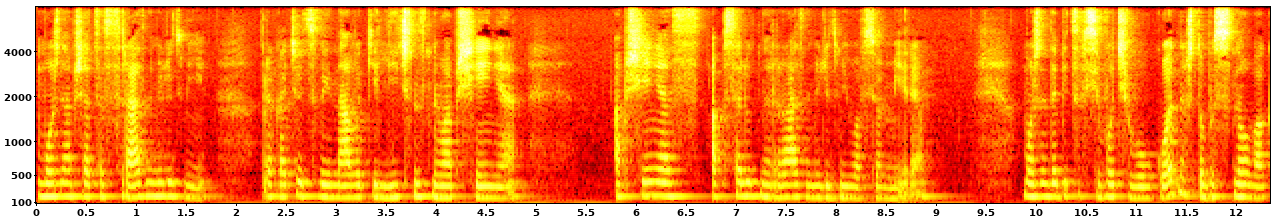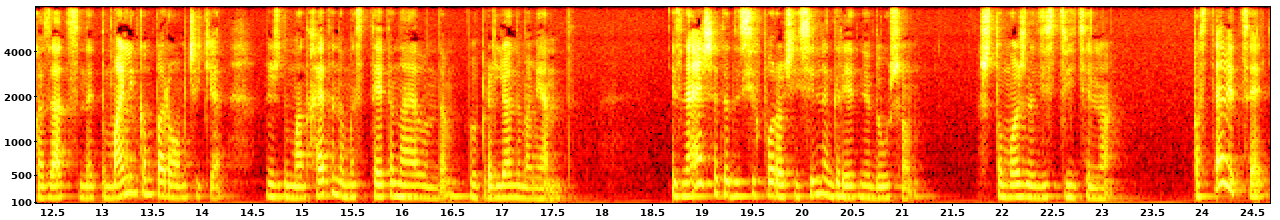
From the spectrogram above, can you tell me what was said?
Можно общаться с разными людьми прокачивать свои навыки личностного общения, общения с абсолютно разными людьми во всем мире. Можно добиться всего чего угодно, чтобы снова оказаться на этом маленьком паромчике между Манхэттеном и Стейтен-Айлендом в определенный момент. И знаешь, это до сих пор очень сильно греет мне душу, что можно действительно поставить цель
